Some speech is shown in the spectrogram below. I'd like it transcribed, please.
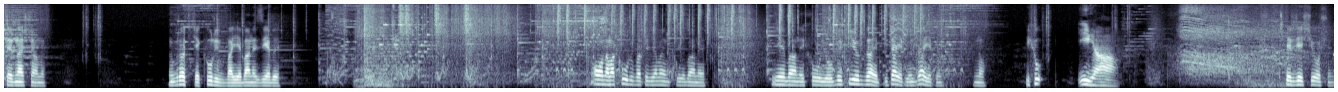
Czternaście mamy. No wróćcie, kurwa jebane zjeby. Ona ma kurwa te diamenty jebane. Jebany chuju, wypiór, zajeb, i zajeb ją. No. I chu... Ja. 48.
